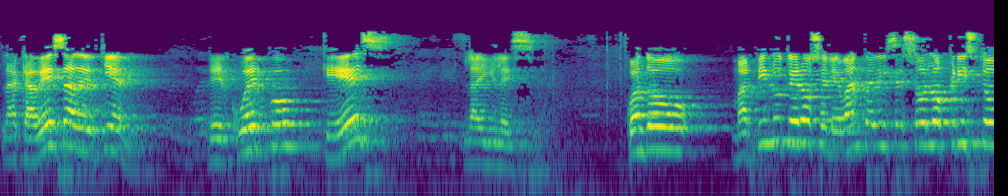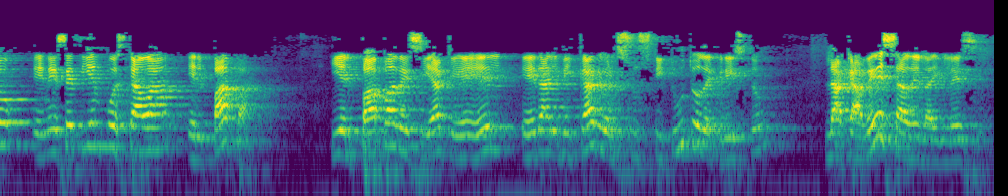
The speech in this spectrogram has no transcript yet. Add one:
la cabeza del quién? Del cuerpo que es la iglesia. Cuando Martín Lutero se levanta dice, solo Cristo, en ese tiempo estaba el Papa. Y el Papa decía que él era el vicario, el sustituto de Cristo, la cabeza de la iglesia.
